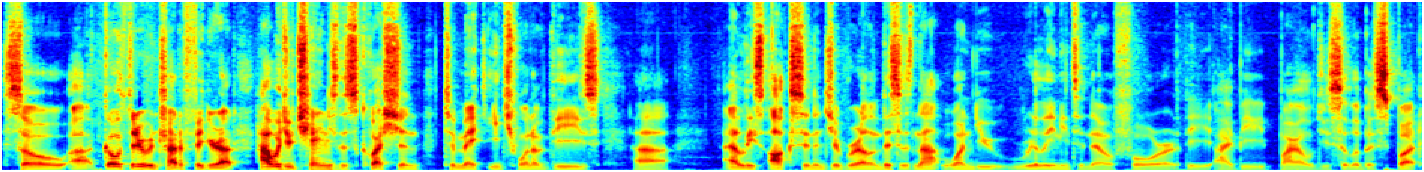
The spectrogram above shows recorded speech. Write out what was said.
So uh, go through and try to figure out how would you change this question to make each one of these uh, at least auxin and gibberellin. This is not one you really need to know for the IB biology syllabus, but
